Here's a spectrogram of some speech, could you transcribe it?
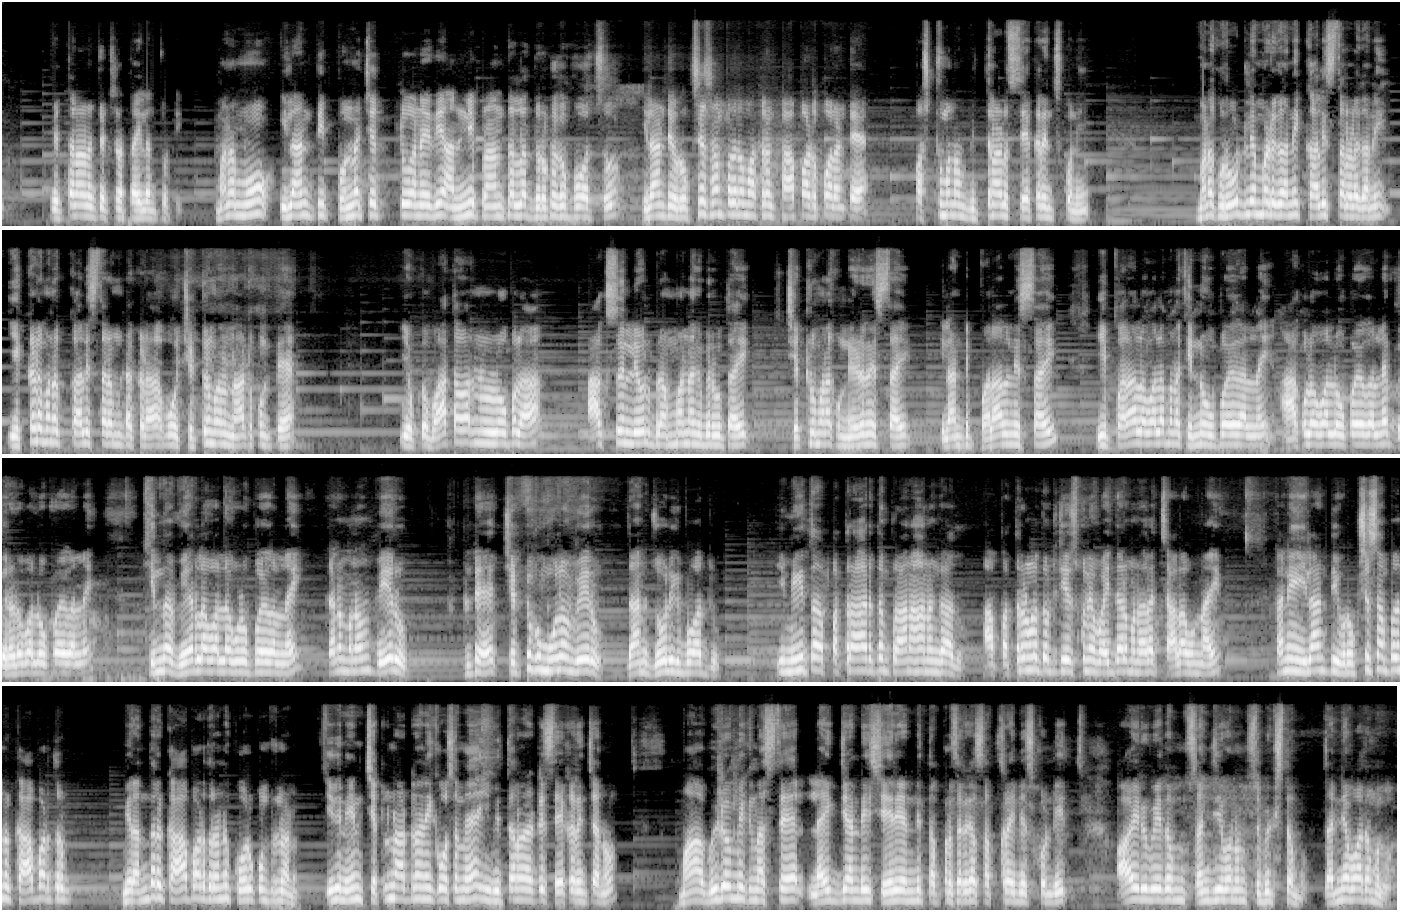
విత్తనాల నుంచి వచ్చిన తైలంతో మనము ఇలాంటి పొన్న చెట్టు అనేది అన్ని ప్రాంతాల్లో దొరకకపోవచ్చు. ఇలాంటి వృక్ష సంపదను మాత్రం కాపాడుకోవాలంటే ఫస్ట్ మనం విత్తనాలు సేకరించుకొని మనకు రోడ్లు ఎమ్మడి కానీ ఖాళీ స్థలాలు కానీ ఎక్కడ మనకు ఖాళీ స్థలం ఉంటే అక్కడ ఓ చెట్టును మనం నాటుకుంటే ఈ యొక్క వాతావరణం లోపల ఆక్సిజన్ లెవెల్ బ్రహ్మాండంగా పెరుగుతాయి చెట్లు మనకు నీడనిస్తాయి ఇలాంటి ఫలాలను ఇస్తాయి ఈ ఫలాల వల్ల మనకు ఎన్నో ఉపయోగాలు ఉన్నాయి. ఆకుల వల్ల ఉపయోగాలు ఉన్నాయి బెరడు వల్ల ఉపయోగాలు ఉన్నాయి కింద వేర్ల వల్ల కూడా ఉపయోగాలు ఉన్నాయి. కానీ మనం వేరు. అంటే చెట్టుకు మూలం వేరు. దాని జోలికి పోవద్దు. ఈ మిగతా పత్రహారితం ప్రాణహానం కాదు. ఆ పత్రములతో చేసుకునే వైద్యాలు మన దగ్గర చాలా ఉన్నాయి. కానీ ఇలాంటి వృక్ష సంపదను కాపాడుతారు మీరందరూ కాపాడుతారని కోరుకుంటున్నాను. ఇది నేను చెట్లు నాటడానికి కోసమే ఈ విత్తనాలు సేకరించాను. మా వీడియో మీకు నచ్చితే లైక్ చేయండి షేర్ చేయండి తప్పనిసరిగా సబ్స్క్రైబ్ చేసుకోండి. ఆయుర్వేదం సంజీవనం సుభిక్షితము. ధన్యవాదములు.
